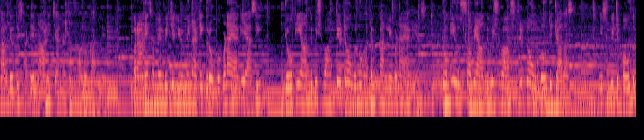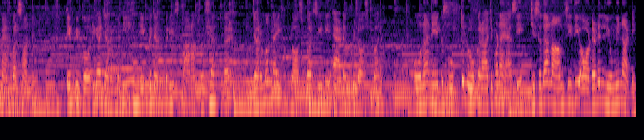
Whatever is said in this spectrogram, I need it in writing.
ਕਰ ਦਿਓ ਤੇ ਸਾਡੇ ਨਾਲ ਹੀ ਚੈਨਲ ਨੂੰ ਫੋਲੋ ਕਰ ਲਿਓ। ਪੁਰਾਣੇ ਸਮੇਂ ਵਿੱਚ ਇਲੂਮੀਨਾਟੀ ਗਰੁੱਪ ਬਣਾਇਆ ਗਿਆ ਸੀ, ਜੋ ਕਿ ਅੰਧ ਵਿਸ਼ਵਾਸ ਤੇ ਢੋਂਗ ਨੂੰ ਖਤਮ ਕਰਨ ਲਈ ਬਣਾਇਆ ਗਿਆ ਸੀ। ਕਿਉਂਕਿ ਉਸ ਸਮੇਂ ਅੰਧ ਵਿਸ਼ਵਾਸ ਤੇ ਢੋਂਗ ਬਹੁਤ ਜ਼ਿਆਦਾ ਸੀ। ਇਸ ਵਿੱਚ ਬਹੁਤ ਮੈਂਬਰ ਸਨ। ਤੇ ਬਿਬੋਰੀਆ ਜਰਮਨੀ 1 ਜਨਵਰੀ 1776 ਜਰਮਨ ਦਾ ਇੱਕ ਫਿਲਾਸਫਰ ਸੀ ਦੀ ਐਡਮ ਫਿਲਾਸਫਰ। ਉਹਨਾਂ ਨੇ ਇੱਕ ਗੁਪਤ ਲੋਕ ਰਾਜ ਬਣਾਇਆ ਸੀ, ਜਿਸ ਦਾ ਨਾਮ ਸੀ ਦੀ ਆਰਡਰਡ ਲਿਊਮੀਨਾਟੀ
